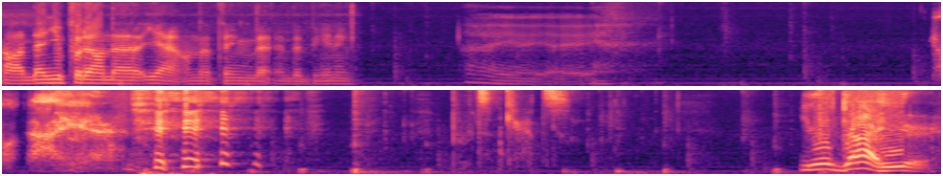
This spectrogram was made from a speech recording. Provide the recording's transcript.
Oh, and then you put it on the yeah on the thing that at the beginning. Ay, ay, You'll die here. ay. Boots and cats. You'll die here.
